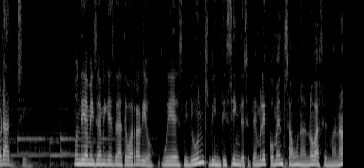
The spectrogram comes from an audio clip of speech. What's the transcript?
L'oratge. Bon dia, amics i amigues de la teua ràdio. Avui és dilluns 25 de setembre, comença una nova setmana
